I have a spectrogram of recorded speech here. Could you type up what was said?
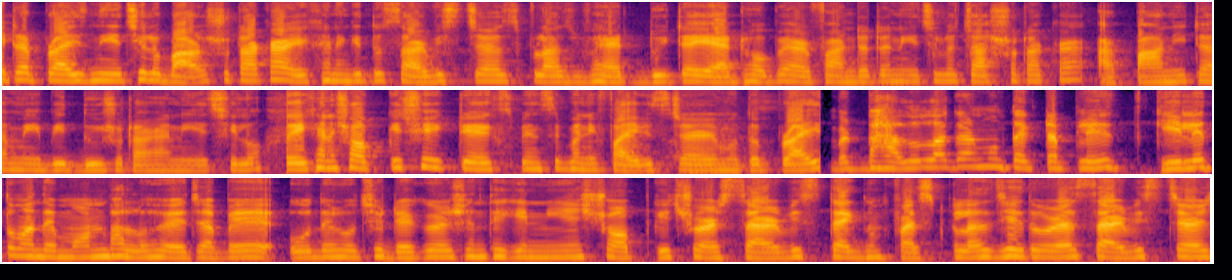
এটার প্রাইস নিয়েছিল বারোশো টাকা। এখানে কিন্তু সার্ভিস চার্জ প্লাস ভ্যাট দুইটাই অ্যাড হবে। আর ফান্ডাটা নিয়েছিল চারশো টাকা। আর পানিটা মেবি দুইশো টাকা নিয়েছিল। তো এখানে সবকিছু একটু এক্সপেন্সিভ মানে ফাইভ স্টারের মতো প্রাইস বাট ভালো লাগার মতো একটা প্লেস গেলে তোমাদের মন ভালো হয়ে যাবে। ওদের হচ্ছে ডেকোরেশন থেকে নিয়ে সবকিছু আর সার্ভিসটা একদম ফার্স্ট ক্লাস যেহেতু ওরা সার্ভিস চার্জ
